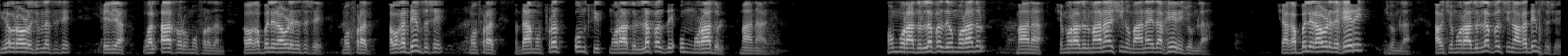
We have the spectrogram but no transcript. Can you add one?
یو راوړه جمله څه شي فعلیه والاخر مفردا او هغه بل راوړه د څه شي مفرد او هغه دیم څه شي مفرد دا مفرد ام سی مراد اللفظ دی ام مراد المعنا دی ام مراد اللفظ دی ام مراد المعنا چې مراد المعنا شي نو معنا دا غیر جمله چې هغه بل راوړه د غیر جمله او چې مراد اللفظ شي نو هغه دیم څه شي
